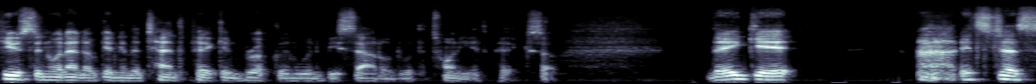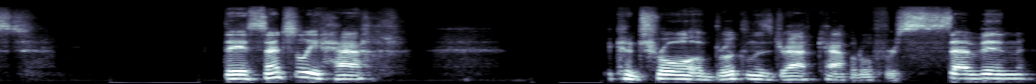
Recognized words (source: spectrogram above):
Houston would end up getting the 10th pick and Brooklyn would be saddled with the 20th pick. So they get, it's just, they essentially have control of Brooklyn's draft capital for seven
